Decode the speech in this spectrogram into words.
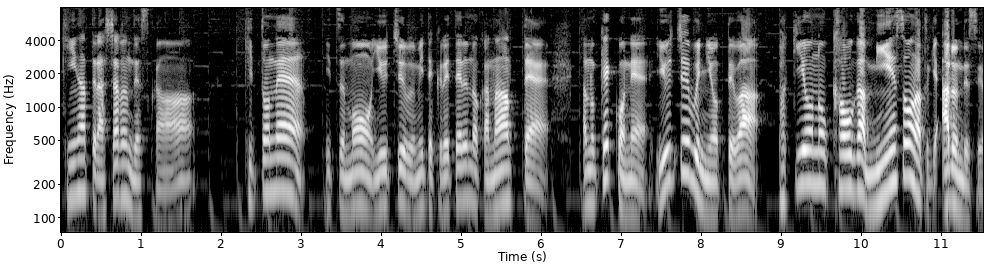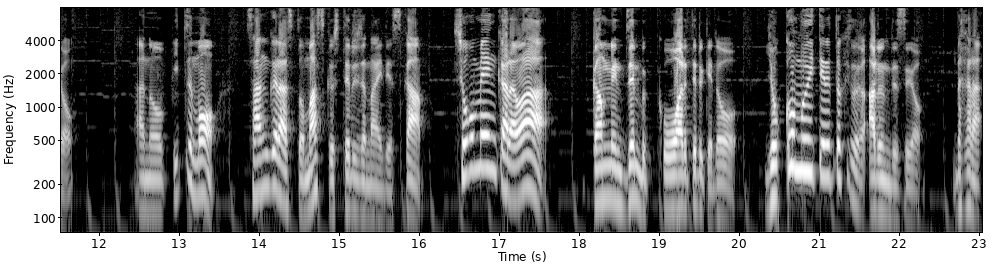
気になってらっしゃるんですか？きっとね、いつも YouTube 見てくれてるのかなって。あの結構ね、YouTube によっては、パキオの顔が見えそうな時あるんですよ。あの、いつもサングラスとマスクしてるじゃないですか。正面からは顔面全部覆われてるけど、横向いてる時とかあるんですよ。だから、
